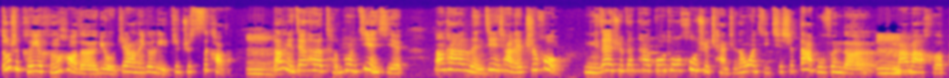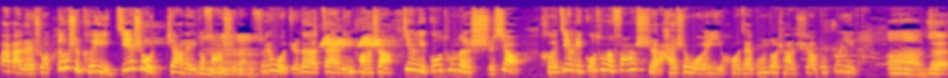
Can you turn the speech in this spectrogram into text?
都是可以很好的有这样的一个理智去思考的。嗯，当你在他的疼痛间歇，当他冷静下来之后。你再去跟他沟通后续产生的问题，其实大部分的妈妈和爸爸来说都是可以接受这样的一个方式的。所以我觉得在临床上建立沟通的时效和建立沟通的方式，还是我以后在工作上需要多注意的。嗯，对，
